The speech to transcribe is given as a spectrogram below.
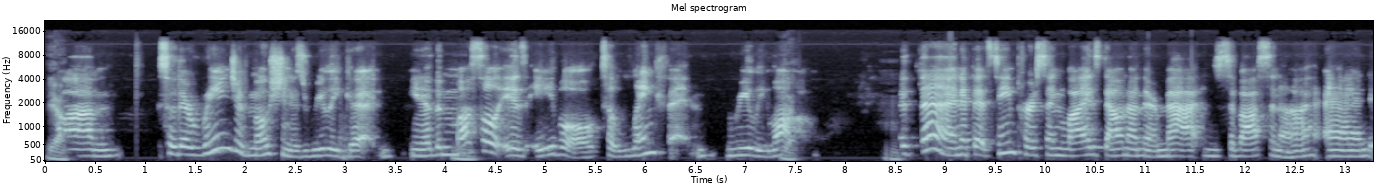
Yeah. Um, so their range of motion is really good. You know, the mm. muscle is able to lengthen really long. Yeah. Mm-hmm. But then if that same person lies down on their mat in savasana and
